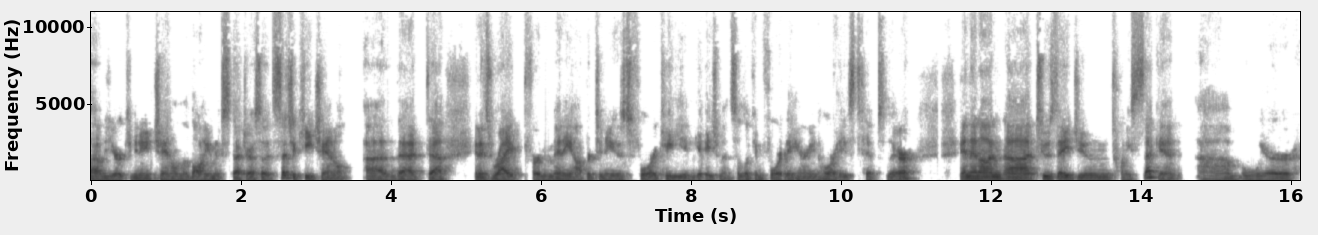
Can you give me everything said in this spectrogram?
of your community channel and the volume, et cetera. So it's such a key channel uh, that, uh, and it's ripe for many opportunities for KDE engagement. So looking forward to hearing Jorge's tips there. And then on uh, Tuesday, June 22nd, um, we're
